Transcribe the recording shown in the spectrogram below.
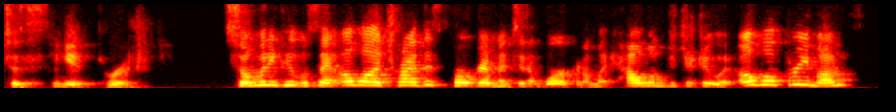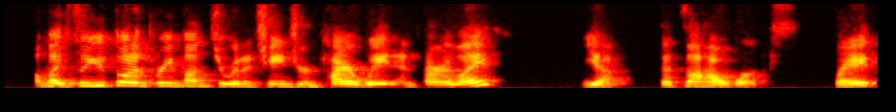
to see it through. So many people say, oh, well, I tried this program, it didn't work. And I'm like, how long did you do it? Oh, well, three months. I'm like, so you thought in three months you're going to change your entire weight, entire life? Yeah, that's not how it works, right?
